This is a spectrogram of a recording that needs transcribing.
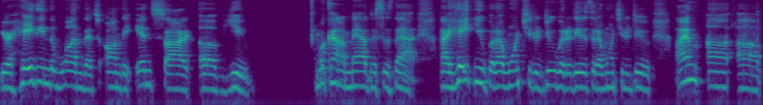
You're hating the one that's on the inside of you what kind of madness is that? I hate you, but I want you to do what it is that I want you to do. I'm uh, uh,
